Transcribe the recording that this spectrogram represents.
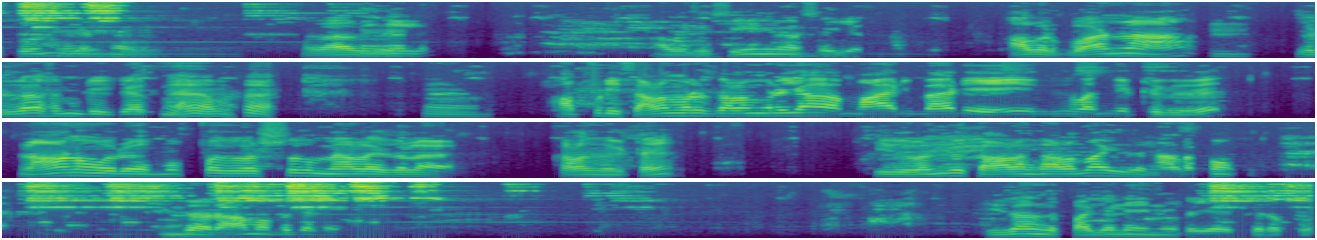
எப்பவுமே கட்டாகல அதாவது அவர் சீனிவாச ஐயர். அவர் பாடினா. வில்லாசம் டீ கேட்கணும். அப்படி தலைமுறை தலைமுறையா மாறி மாறி இது வந்துட்டு இருக்குது நானும் ஒரு முப்பது வருஷத்துக்கு மேல இதுல கலந்துக்கிட்டேன். இது வந்து காலங்காலமா இது நடக்கும். இந்த ராமபஜனை. இதுதான் இந்த பஜனையினுடைய சிறப்பு.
